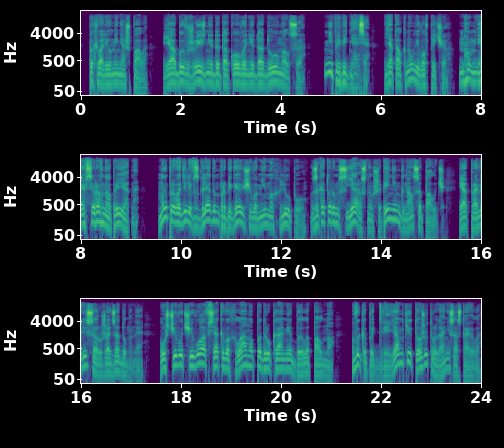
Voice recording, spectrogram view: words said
— похвалил меня Шпала. «Я бы в жизни до такого не додумался». «Не прибедняйся». Я толкнул его в плечо. «Но мне все равно приятно». Мы проводили взглядом пробегающего мимо хлюпу, за которым с яростным шипением гнался Палыч, и отправились сооружать задуманное. Уж чего-чего, а всякого хлама под руками было полно. Выкопать две ямки тоже труда не составило.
